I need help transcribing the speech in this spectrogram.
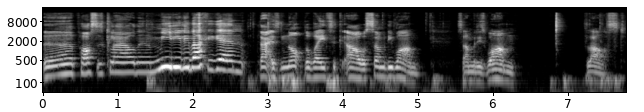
uh, past cloud, then immediately back again. That is not the way to. Go oh, somebody won. Somebody's won. Last.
